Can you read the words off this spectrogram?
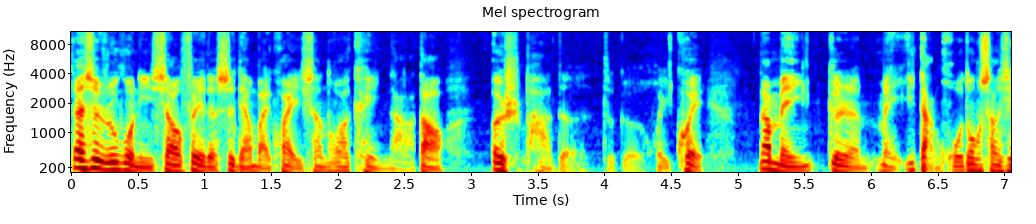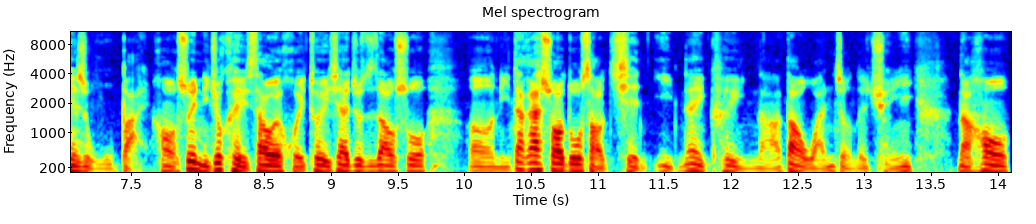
但是如果你消费的是两百块以上的话，可以拿到二十趴的这个回馈。那每一个人每一档活动上限是五百，好，所以你就可以稍微回推一下，就知道说，呃，你大概刷多少钱以内可以拿到完整的权益，然后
